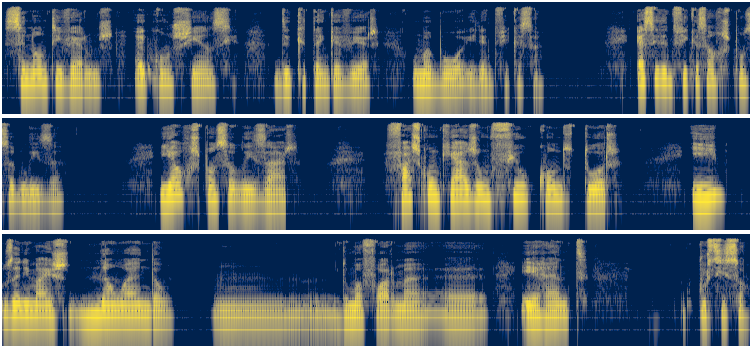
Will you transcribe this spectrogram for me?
se não tivermos a consciência de que tem que haver uma boa identificação. Essa identificação responsabiliza. E ao responsabilizar, faz com que haja um fio condutor e os animais não andam hum, de uma forma uh, errante por si só.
